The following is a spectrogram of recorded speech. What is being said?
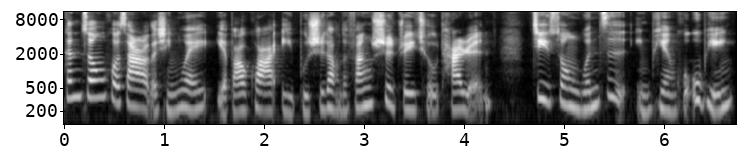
跟踪或骚扰的行为也包括以不适当的方式追求他人，寄送文字、影片或物品。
